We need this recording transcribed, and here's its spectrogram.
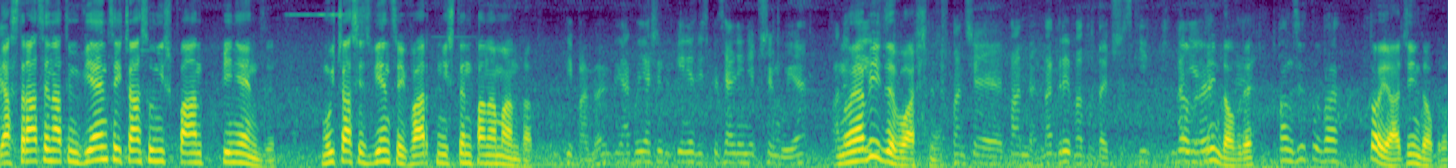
Ja stracę na tym więcej czasu niż pan pieniędzy. Mój czas jest więcej wart niż ten pana mandat. Wie pan, no, jakby ja się tych pieniędzy specjalnie nie przyjmuję. ale No ja nie- widzę właśnie. Pan się, pan nagrywa tutaj wszystkich. a nie- Dzień dobry. Pan z YouTube'a? To ja, dzień dobry.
